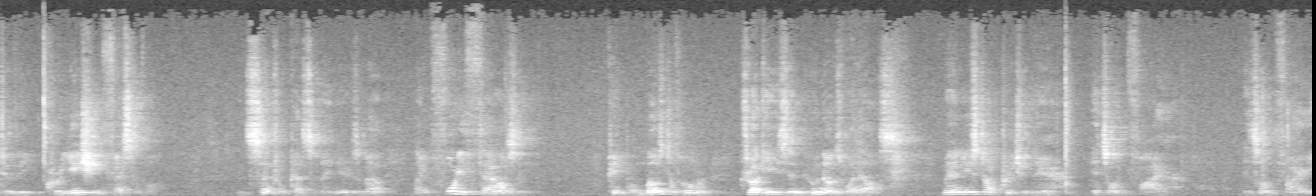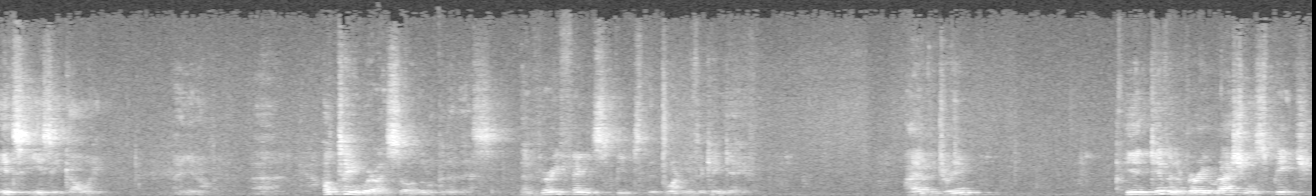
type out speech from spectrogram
to the Creation Festival in central Pennsylvania. There's about like 40,000 people, most of whom are druggies and who knows what else. Man, you start preaching there, it's on fire. It's on fire. It's easy going. Uh, you know, uh, I'll tell you where I saw a little bit of this. That very famous speech that Martin Luther King gave. I have a dream. He had given a very rational speech,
